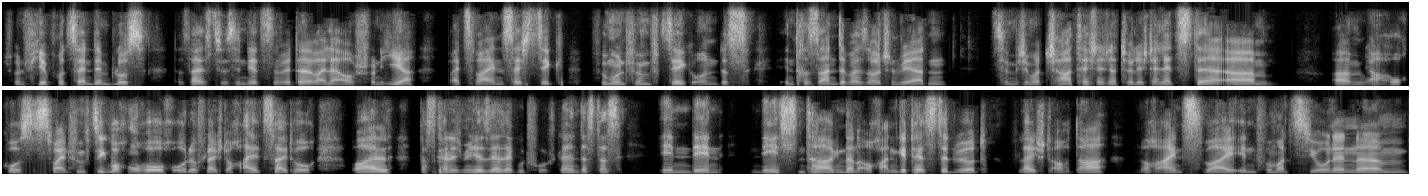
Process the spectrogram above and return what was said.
schon vier Prozent im Plus. Das heißt, wir sind jetzt mittlerweile auch schon hier bei 62,55 und das Interessante bei solchen Werten für mich immer charttechnisch natürlich der letzte ähm, ähm, ja, Hochkurs ist 52 Wochen hoch oder vielleicht auch Allzeithoch, weil das kann ich mir hier sehr, sehr gut vorstellen, dass das in den nächsten Tagen dann auch angetestet wird. Vielleicht auch da noch ein, zwei Informationen ähm,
